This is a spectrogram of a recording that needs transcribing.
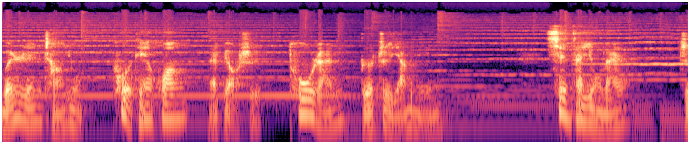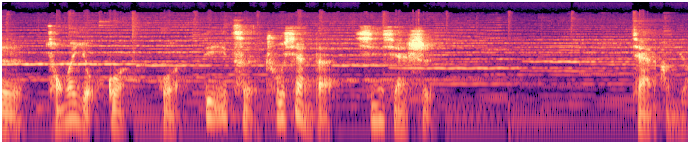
文人常用“破天荒”来表示突然得志扬名，现在用来指从未有过或第一次出现的新鲜事。亲爱的朋友，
